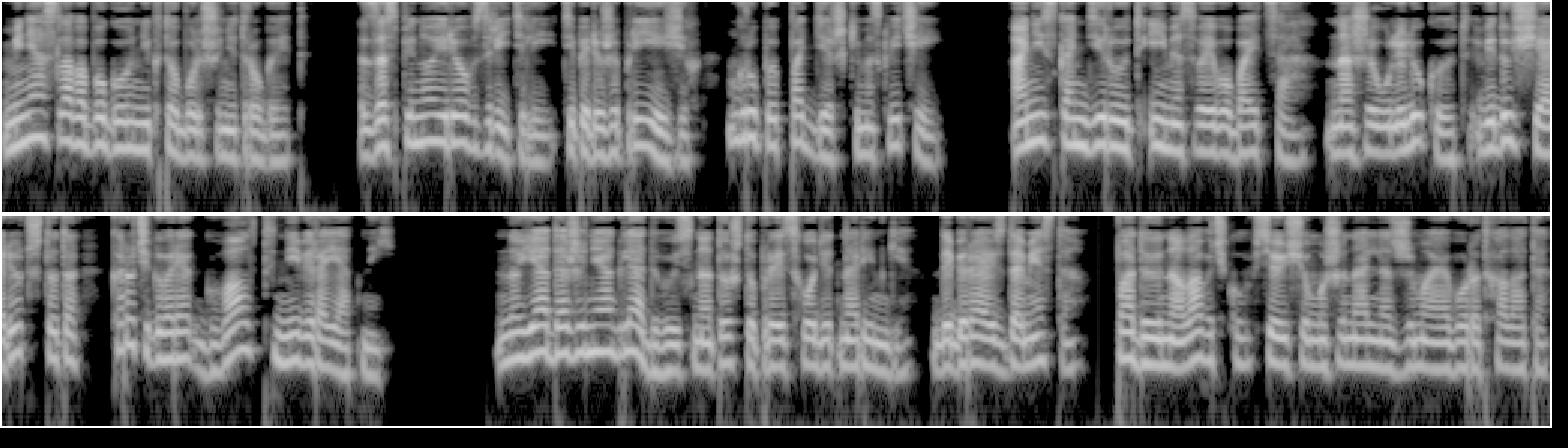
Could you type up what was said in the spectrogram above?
Меня, слава богу, никто больше не трогает. За спиной рев зрителей, теперь уже приезжих, группы поддержки москвичей. Они скандируют имя своего бойца, наши улюлюкают, ведущий орёт что-то, короче говоря, гвалт невероятный. Но я даже не оглядываюсь на то, что происходит на ринге. Добираюсь до места, падаю на лавочку, все еще машинально сжимая ворот халата,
